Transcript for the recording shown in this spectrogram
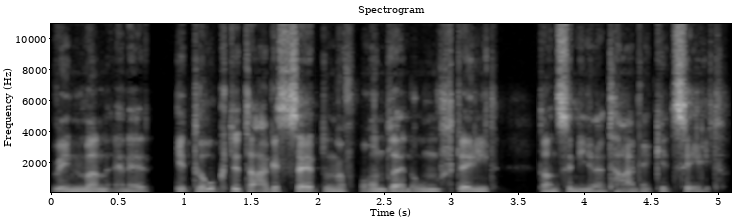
wenn man eine gedruckte Tageszeitung auf Online umstellt, dann sind ihre Tage gezählt.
